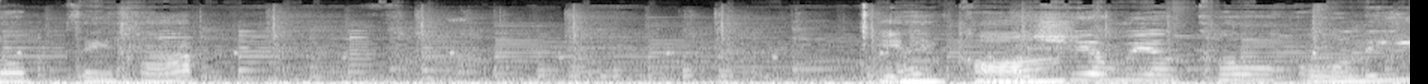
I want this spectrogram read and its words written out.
ลบสิครับกินของ commercial vehicle only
